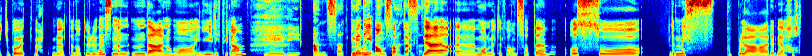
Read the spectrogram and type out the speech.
ikke på ethvert møte, naturligvis, men, men, det er noe med å gi lite grann. Med de ansatte? Med de ansatte. ansatte. Det er uh, morgenmøter for ansatte. Og så det mest populære vi har hatt,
